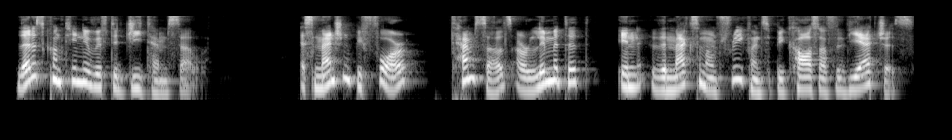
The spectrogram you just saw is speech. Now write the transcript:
let us continue with the GTEM cell. As mentioned before, TEM cells are limited in the maximum frequency because of the edges,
